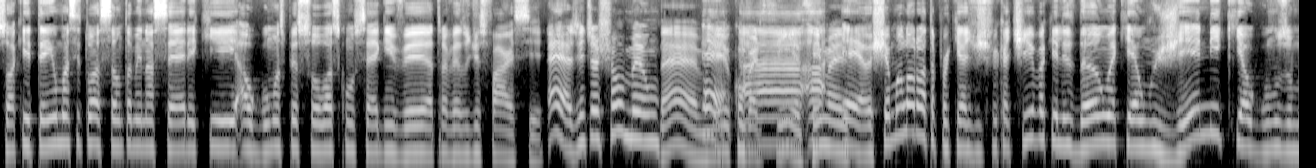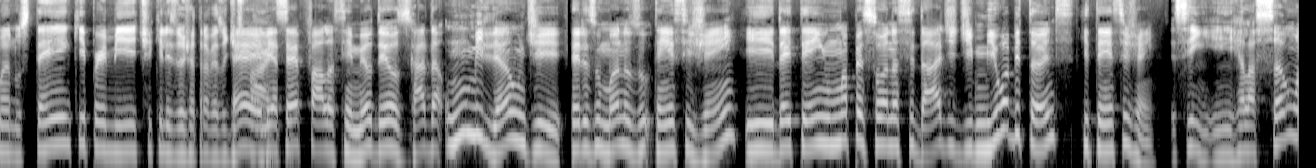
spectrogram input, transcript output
Só que tem uma situação também na série que algumas pessoas conseguem ver através do disfarce. É, a gente achou meio, né, é, meio conversinha a, assim, mas. É, eu chamo a lorota, porque a justificativa que eles dão é que é um gene que alguns humanos têm que permite que eles veja através do disfarce. É, ele até fala assim: meu Deus, cada um milhão de seres humanos tem esse gene, e daí tem uma pessoa na cidade de mil habitantes que tem esse gene. Sim, em relação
